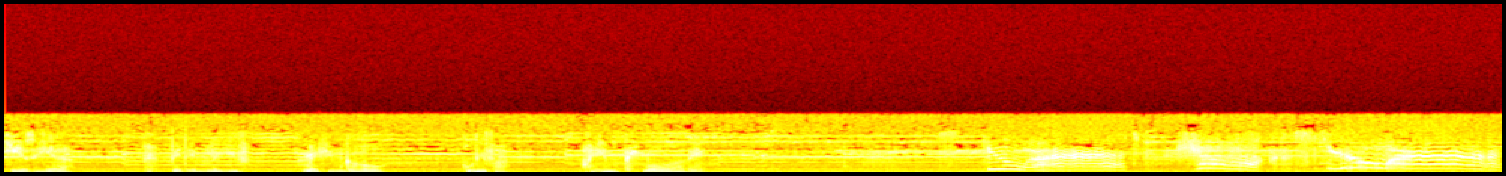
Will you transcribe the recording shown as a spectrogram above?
He is here. Bid him leave. Make him go. Unifa, I implore thee. Stewart! Jock! Stewart!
